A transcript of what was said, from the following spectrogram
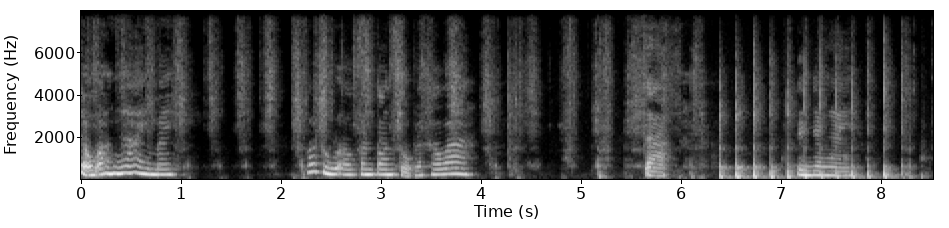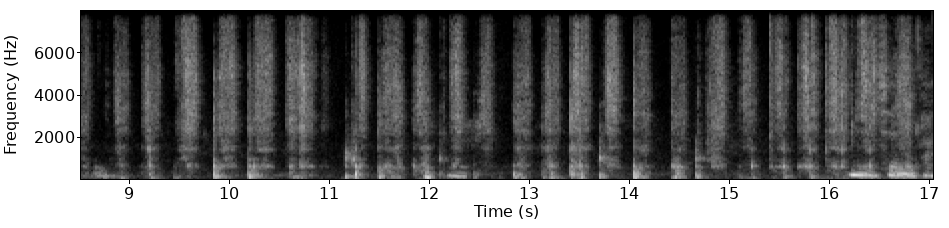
จะว่าง่ายไหมก็ดูเอากันตอนจบนะคะว่า จะเป็นยังไงนี่ใช่ไหมคะ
